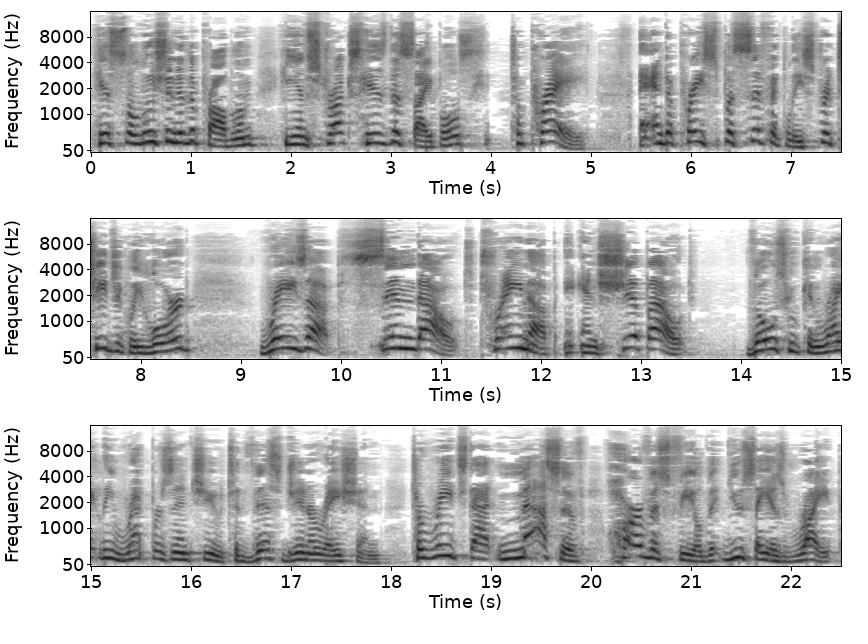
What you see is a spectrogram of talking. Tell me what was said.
His solution to the problem, he instructs his disciples to pray and to pray specifically, strategically. Lord, raise up, send out, train up, and ship out those who can rightly represent you to this generation to reach that massive harvest field that you say is ripe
